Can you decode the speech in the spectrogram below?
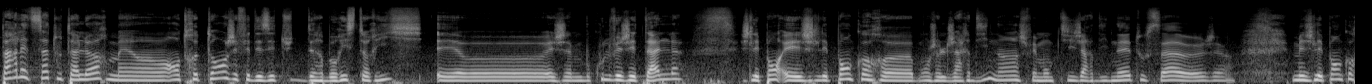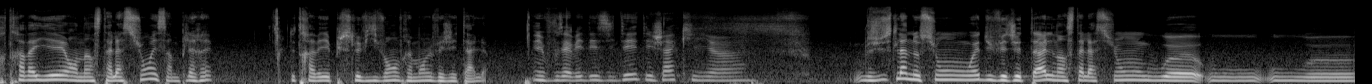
parlais de ça tout à l'heure mais entre temps j'ai fait des études d'herboristerie et, et j'aime beaucoup le végétal. Je l'ai pas et je l'ai pas encore bon je le jardine hein, je fais mon petit jardinet tout ça mais je l'ai pas encore travaillé en installation et ça me plairait de travailler plus le vivant vraiment le végétal. Et vous avez des idées déjà qui juste la notion ouais, du végétal, d'installation où, euh, euh,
